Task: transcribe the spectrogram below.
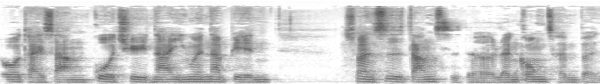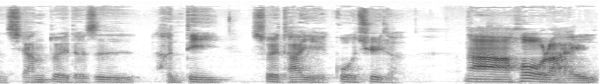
多台商过去，嗯、那因为那边。算是当时的人工成本相对的是很低，所以他也过去了。那后来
